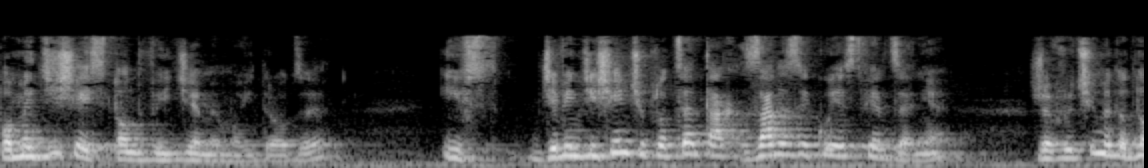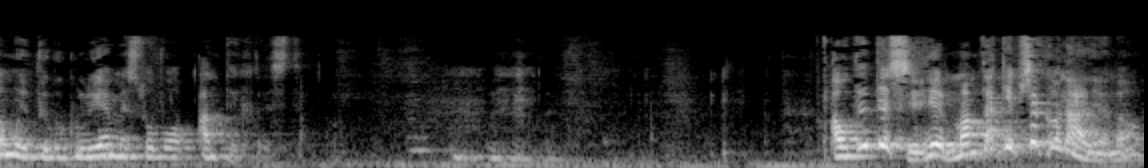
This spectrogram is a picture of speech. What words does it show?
Bo my dzisiaj stąd wyjdziemy, moi drodzy, i w 90% zaryzykuję stwierdzenie, że wrócimy do domu i wygooglujemy słowo antychryst. Autentycznie, nie, mam takie przekonanie, no.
